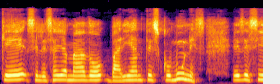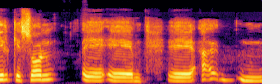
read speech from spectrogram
que se les ha llamado variantes comunes, es decir, que son ah, mm,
